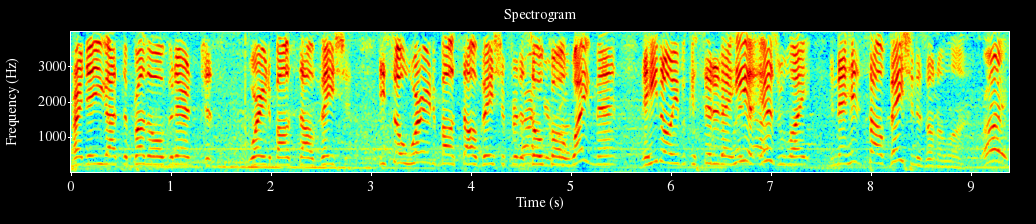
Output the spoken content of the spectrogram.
right? Then you got the brother over there just worried about salvation. He's so worried about salvation for the so-called white man that he don't even consider that he an Israelite and that his salvation is on the line, Right.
